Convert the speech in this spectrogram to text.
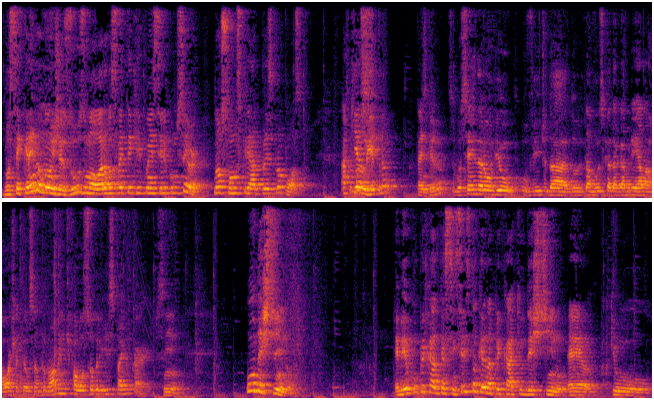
Você crendo ou não em Jesus, uma hora você vai ter que reconhecer Ele como Senhor. Nós fomos criados para esse propósito. Aqui a você- letra, tá entendendo? Se você ainda não viu o vídeo da, do- da música da Gabriela Rocha, Teu Santo Nome, a gente falou sobre isso, tá aí no card. Sim. Um destino. É meio complicado, porque assim, se eles estão querendo aplicar que o destino é que o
